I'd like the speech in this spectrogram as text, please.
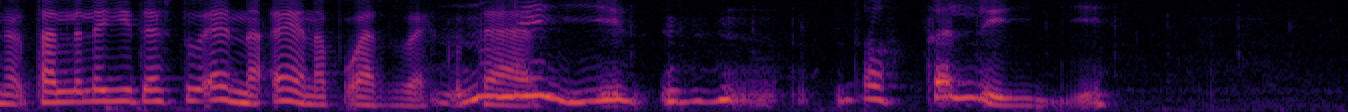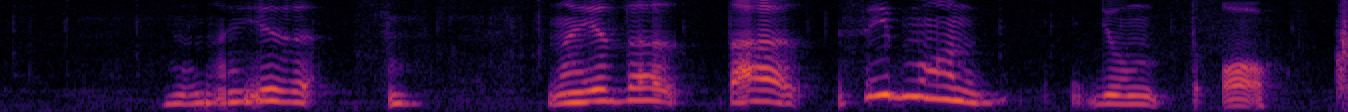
No, tälle leijitestu enä, enä puerre, kun No tää. liiji, tohka liiji. No ja, no ja ta, ta Simon junt okko.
